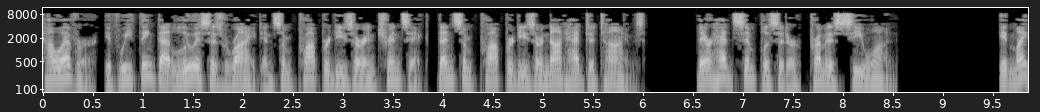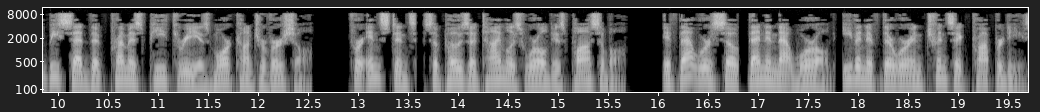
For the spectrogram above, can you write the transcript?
However, if we think that Lewis is right and some properties are intrinsic, then some properties are not had to times. They are had simpliciter premise C1. It might be said that premise P3 is more controversial. For instance, suppose a timeless world is possible. If that were so, then in that world, even if there were intrinsic properties,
